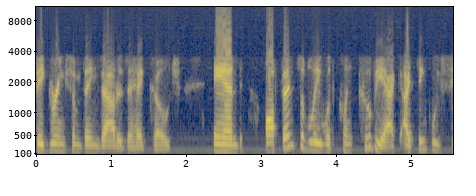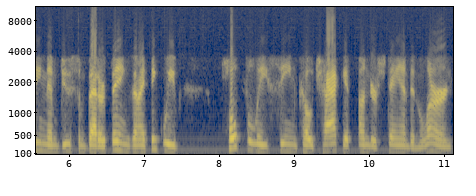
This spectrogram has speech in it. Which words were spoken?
figuring some things out as a head coach. And offensively with Klint Kubiak, I think we've seen them do some better things. And I think we've hopefully seen Coach Hackett understand and learn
